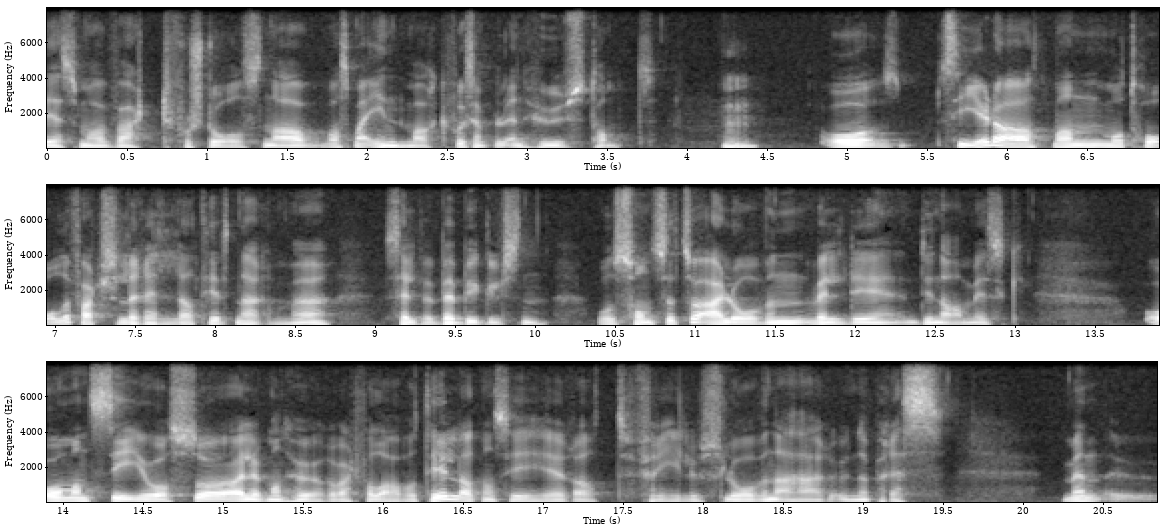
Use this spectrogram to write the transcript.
det som har vært forståelsen av hva som er innmark, f.eks. en hustomt. Mm. Og sier da at man må tåle ferdsel relativt nærme selve bebyggelsen. Og sånn sett så er loven veldig dynamisk. Og man sier jo også, eller man hører i hvert fall av og til, at man sier at friluftsloven er under press. Men øh,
